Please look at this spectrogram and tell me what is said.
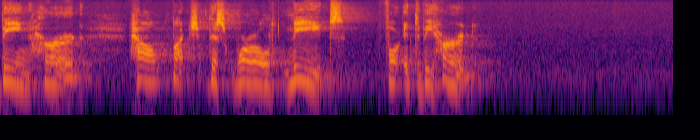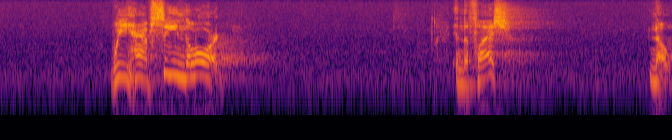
being heard. How much this world needs for it to be heard. we have seen the Lord. In the flesh? No.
